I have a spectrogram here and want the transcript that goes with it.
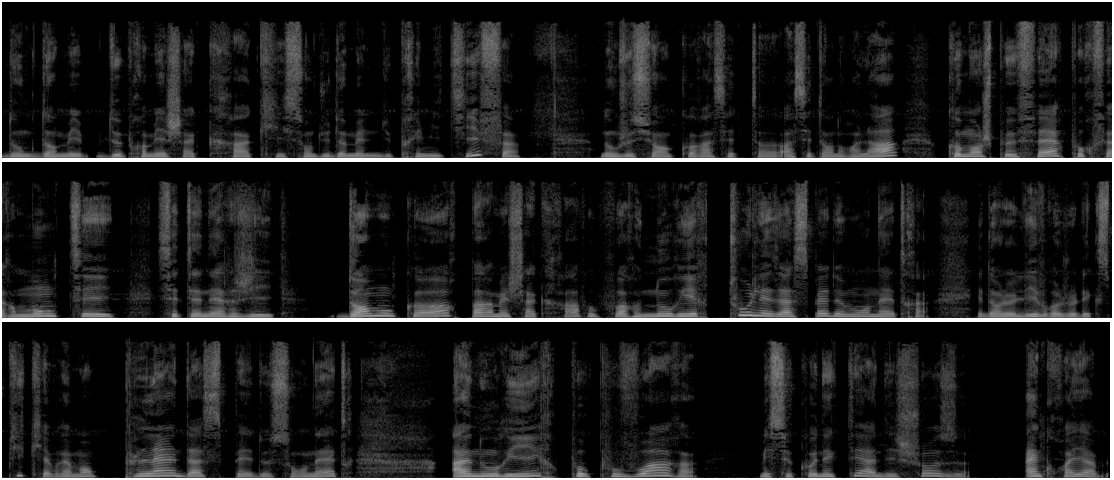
donc dans mes deux premiers chakras qui sont du domaine du primitif. Donc je suis encore à, cette, à cet endroit-là. Comment je peux faire pour faire monter cette énergie dans mon corps par mes chakras pour pouvoir nourrir tous les aspects de mon être? Et dans le livre, je l'explique, il y a vraiment plein d'aspects de son être à nourrir pour pouvoir mais se connecter à des choses incroyables.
